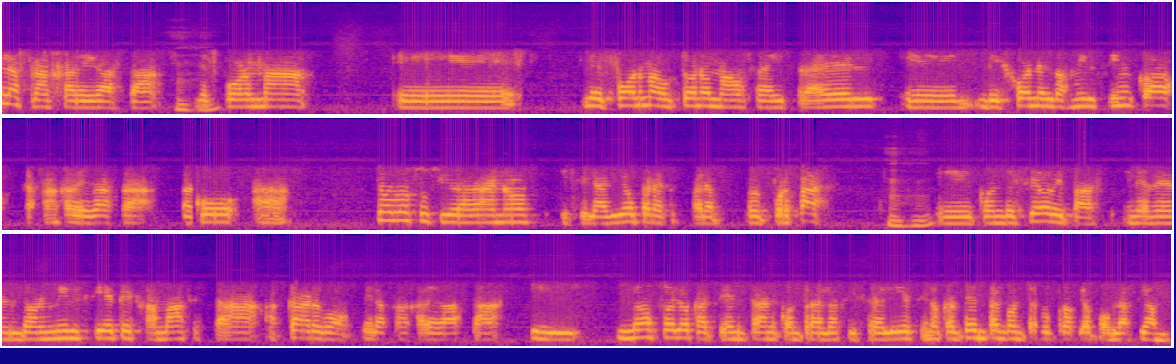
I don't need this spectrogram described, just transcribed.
la franja de Gaza de forma eh, de forma autónoma, o sea, Israel eh, dejó en el 2005 la franja de Gaza, sacó a todos sus ciudadanos y se la dio para, para por, paz, eh, con deseo de paz. En el 2007 jamás está a cargo de la franja de Gaza y no solo que atentan contra los israelíes, sino que atentan contra su propia población.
